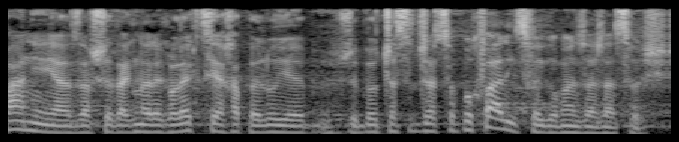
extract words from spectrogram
panie, ja zawsze tak na rekolekcjach apeluję, żeby od czasu do czasu pochwalić swojego męża za coś.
